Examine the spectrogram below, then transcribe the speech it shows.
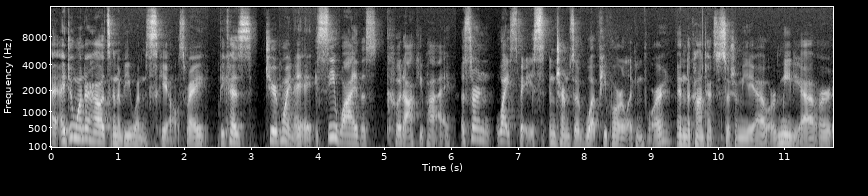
I, I do wonder how it's going to be when it scales, right? Because to your point, I, I see why this could occupy a certain white space in terms of what people are looking for in the context of social media or media or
